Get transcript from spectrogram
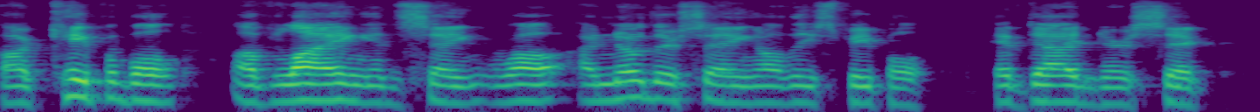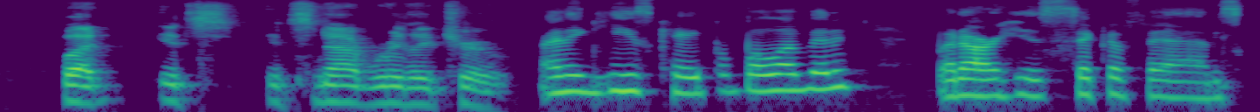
uh, capable of lying and saying, well, I know they're saying all these people have died and are sick, but it's it's not really true. I think he's capable of it, but are his sycophants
